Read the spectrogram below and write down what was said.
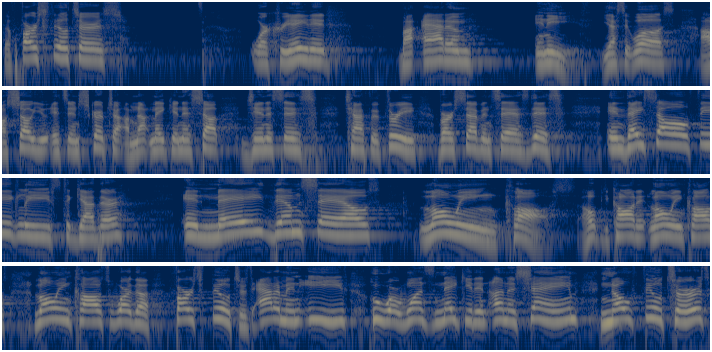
The first filters were created by Adam and Eve. Yes, it was. I'll show you. It's in scripture. I'm not making this up. Genesis chapter 3, verse 7 says this And they sewed fig leaves together and made themselves loin cloths. I hope you called it loin cloths. Loin cloths were the first filters. Adam and Eve, who were once naked and unashamed, no filters,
